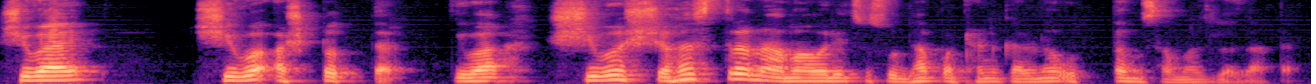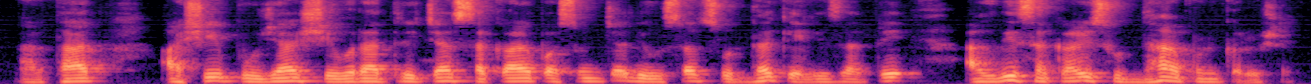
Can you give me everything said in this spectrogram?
शिवाय शिव अष्टोत्तर किंवा शिवसहस्त्र नामावलीचं सुद्धा पठण करणं उत्तम समजलं जातं. अर्थात अशी पूजा शिवरात्रीच्या सकाळपासूनच्या दिवसात सुद्धा केली जाते. अगदी सकाळी सुद्धा आपण करू शकतो.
